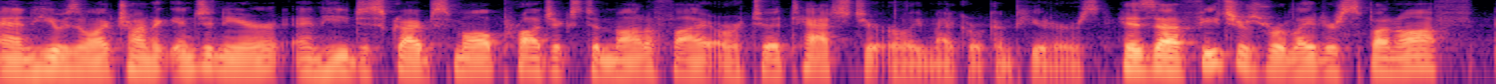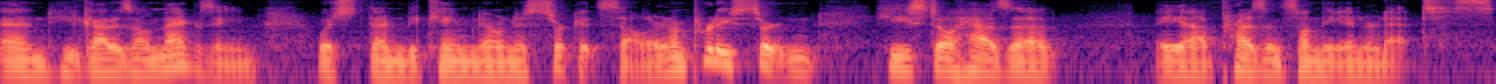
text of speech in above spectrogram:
And he was an electronic engineer, and he described small projects to modify or to attach to early microcomputers. His uh, features were later spun off, and he got his own magazine, which then became known as Circuit Cellar. And I'm pretty certain he still has a, a uh, presence on the internet.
